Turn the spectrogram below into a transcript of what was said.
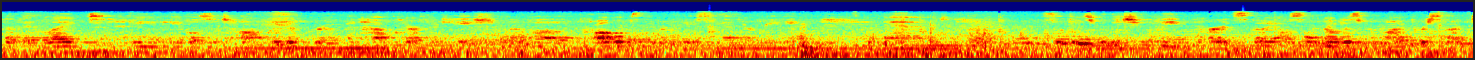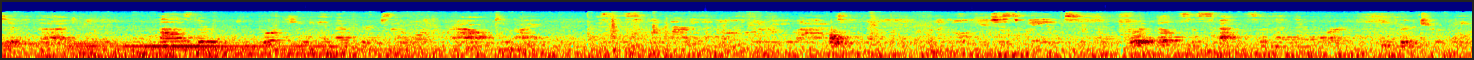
that they liked being able to talk with their group and have clarification of problems they were facing in their reading. And so those were the two main parts. But I also noticed from my perspective that as they're working in their groups, I walk around and I, this what part of the novel are you at? So it builds suspense and then they're more eager to read.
